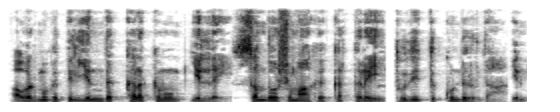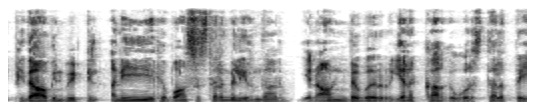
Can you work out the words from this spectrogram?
அவர் முகத்தில் எந்த கலக்கமும் இல்லை. சந்தோஷமாக கர்த்தரை துதித்துக் கொண்டிருந்தார். என் பிதாவின் வீட்டில் அநேக வாசஸ்தலங்கள் இருந்தாலும் என் ஆண்டவர் எனக்காக ஒரு ஸ்தலத்தை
